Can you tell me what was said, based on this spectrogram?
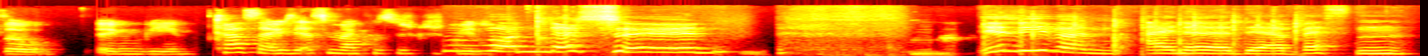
So, irgendwie. Krass, habe ich das erste Mal akustisch gespielt. Wunderschön. Ihr Lieben, eine der besten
